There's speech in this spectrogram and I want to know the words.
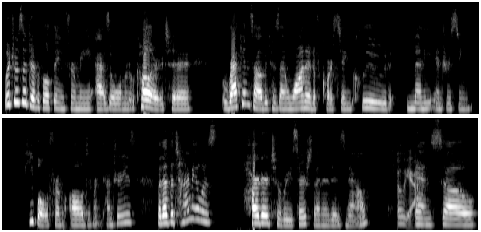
which was a difficult thing for me as a woman of color to reconcile because I wanted, of course, to include many interesting people from all different countries. But at the time, it was harder to research than it is now. Oh, yeah. And so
